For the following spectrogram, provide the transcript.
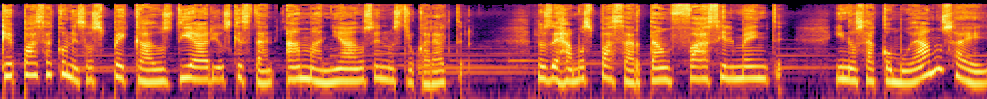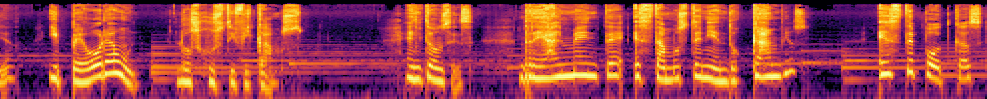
¿qué pasa con esos pecados diarios que están amañados en nuestro carácter? Los dejamos pasar tan fácilmente y nos acomodamos a ella y peor aún, los justificamos. Entonces, ¿realmente estamos teniendo cambios? Este podcast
